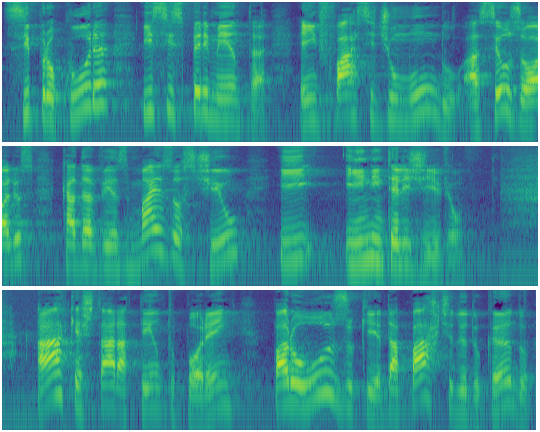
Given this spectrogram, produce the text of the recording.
se procura e se experimenta em face de um mundo, a seus olhos, cada vez mais hostil e ininteligível. Há que estar atento, porém, para o uso que, da parte do educando,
